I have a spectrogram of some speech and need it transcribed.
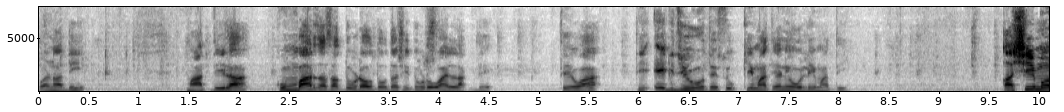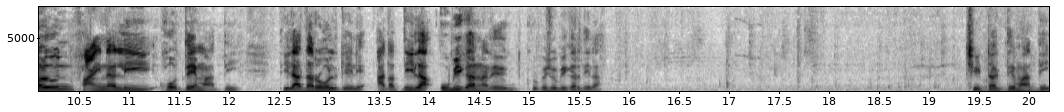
पण आधी मातीला कुंभार जसा तुडवतो तशी तुडवायला लागते. तेव्हा ती एकजीव होते सुकी माती आणि ओली माती. अशी मळून फायनली होते माती. तिला आता रोल केली. आता तिला उभी करणार कृपेश उभी कर तिला. चिटकते माती.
